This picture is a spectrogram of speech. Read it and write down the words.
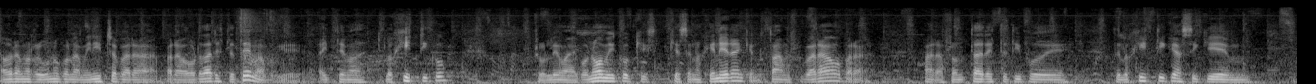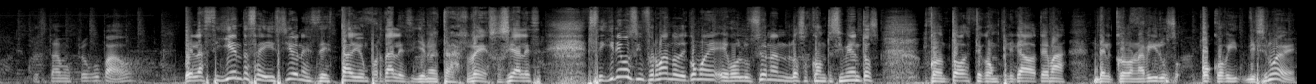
ahora me reúno con la ministra para, abordar este tema, porque hay temas logísticos, problemas económicos que, se nos generan, que no estábamos preparados para, para afrontar este tipo de, de logística, así que mm, estamos preocupados. En las siguientes ediciones de Estadio en Portales y en nuestras redes sociales seguiremos informando de cómo evolucionan los acontecimientos con todo este complicado tema del coronavirus o COVID-19.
